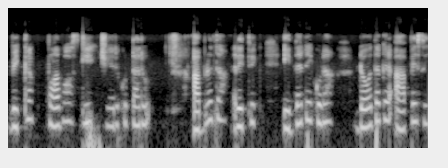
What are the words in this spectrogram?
విక్రమ్ ఫామ్ హౌస్కి చేరుకుంటారు. అమృత రిత్విక్ ఇద్దరిని కూడా డోర్ దగ్గర ఆపేసి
